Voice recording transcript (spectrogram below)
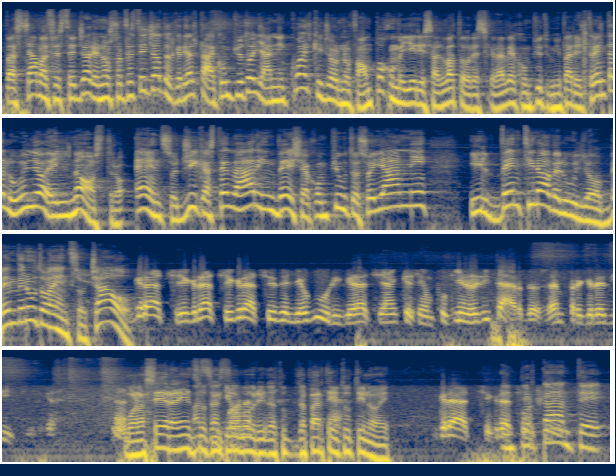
passiamo a festeggiare il nostro festeggiato che in realtà ha compiuto gli anni qualche giorno fa, un po' come ieri Salvatore che l'aveva compiuto mi pare il 30 luglio e il nostro Enzo G. Castellari invece ha compiuto i suoi anni il 29 luglio. Benvenuto Enzo, ciao. Grazie, grazie, grazie degli auguri, grazie anche se un pochino in ritardo, sempre graditi. Buonasera Enzo, sì, tanti auguri da, tu, da parte eh. di tutti noi. Grazie, grazie. Importante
